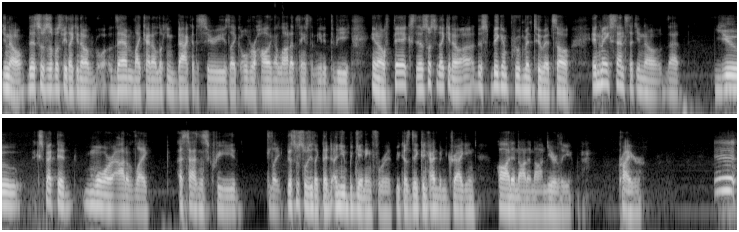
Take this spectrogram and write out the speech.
you know, this was supposed to be like you know them like kind of looking back at the series, like overhauling a lot of things that needed to be you know fixed. It was supposed to be like you know uh, this big improvement to it. So it makes sense that you know that you expected more out of like Assassin's Creed. Like this was supposed to be like the, a new beginning for it because they can kind of been dragging on and on and on yearly prior. Mm,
